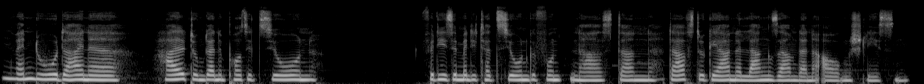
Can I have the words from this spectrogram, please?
Wenn du deine Haltung, deine Position für diese Meditation gefunden hast, dann darfst du gerne langsam deine Augen schließen.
